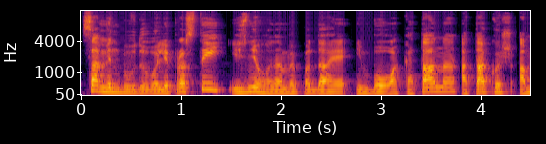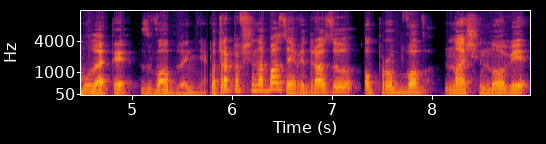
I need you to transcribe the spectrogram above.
Сам він був доволі простий, і з нього нам випадає імбова катана, а також амулети зваблення. Потрапивши на базу, я відразу опробував наші нові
